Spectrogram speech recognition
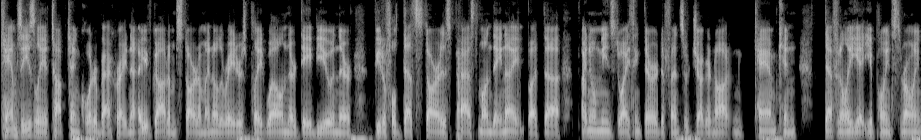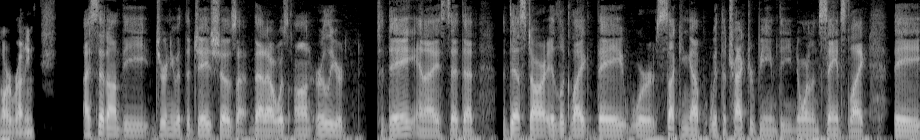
Cam's easily a top 10 quarterback right now. You've got him, start him. I know the Raiders played well in their debut and their beautiful Death Star this past Monday night, but uh, by no means do I think they're a defensive juggernaut. And Cam can definitely get you points throwing or running. I said on the Journey with the Jays shows that, that I was on earlier today, and I said that the Death Star, it looked like they were sucking up with the tractor beam the New Orleans Saints like the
